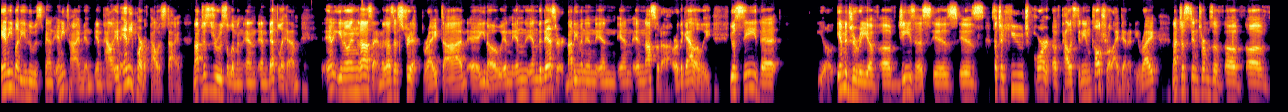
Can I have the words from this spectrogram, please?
anybody who has spent any time in in, Pal- in any part of Palestine, not just Jerusalem and, and, and Bethlehem, and, you know, in Gaza, in the Gaza Strip, right? Uh, you know, in, in in the desert, not even in in in in Nasra or the Galilee, you'll see that you know imagery of of Jesus is is such a huge part of Palestinian cultural identity, right? Not just in terms of of of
